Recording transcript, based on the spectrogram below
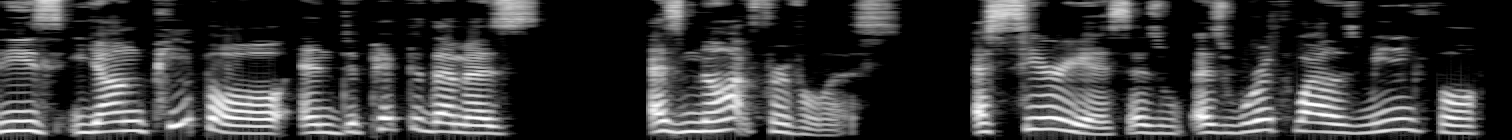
these young people and depicted them as, as not frivolous, as serious, as, as worthwhile, as meaningful.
